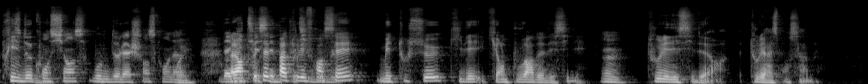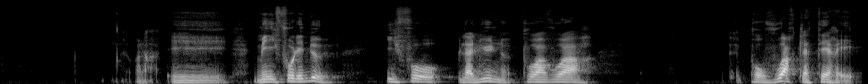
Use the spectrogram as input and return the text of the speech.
Prise de conscience, boum, de la chance qu'on a. Alors peut-être pas tous les Français, mais tous ceux qui, qui, ont le pouvoir de décider. Hmm. Tous les décideurs, tous les responsables. Voilà. Et, mais il faut les deux. Il faut la Lune pour avoir, pour voir que la Terre est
